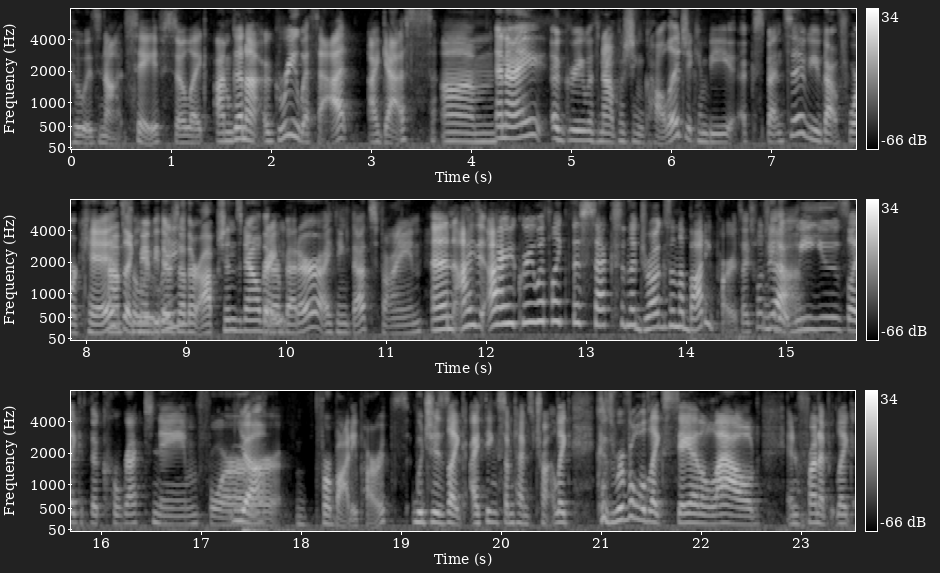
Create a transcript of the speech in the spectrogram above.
who is not safe. So like I'm gonna agree with that, I guess. Um, And I agree with not pushing college. It can be expensive. You've got four kids. Like maybe there's other options now that are better. I think that's fine. And I I agree with like the sex and the drugs and the body parts. I told you Yeah. that we use like the correct name for Yeah. for body parts, which is like I think sometimes try like because River will like say it aloud in front of like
